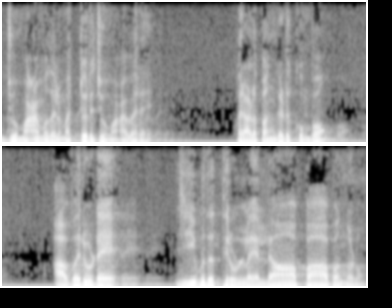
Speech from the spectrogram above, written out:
ജുമാ മുതൽ മറ്റൊരു ജുമാ വരെ ഒരാൾ പങ്കെടുക്കുമ്പോൾ അവരുടെ ജീവിതത്തിലുള്ള എല്ലാ പാപങ്ങളും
